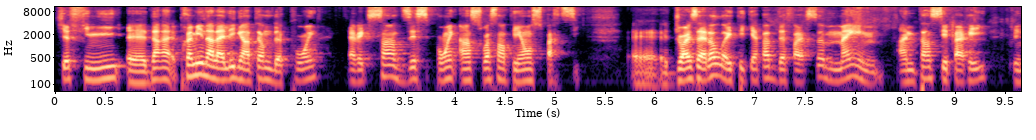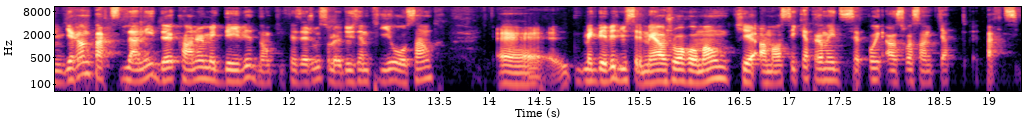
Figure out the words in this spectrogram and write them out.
qui a fini dans, premier dans la ligue en termes de points avec 110 points en 71 parties. Euh, a été capable de faire ça même en étant séparé une grande partie de l'année de Connor McDavid, donc il faisait jouer sur le deuxième trio au centre. Euh, McDavid, lui, c'est le meilleur joueur au monde qui a amassé 97 points en 64 parties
